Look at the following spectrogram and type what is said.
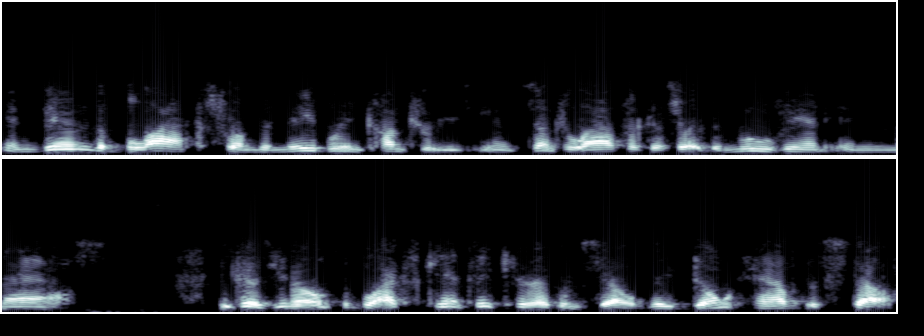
And then the blacks from the neighboring countries in Central Africa started to move in in mass. Because, you know, the blacks can't take care of themselves. They don't have the stuff.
